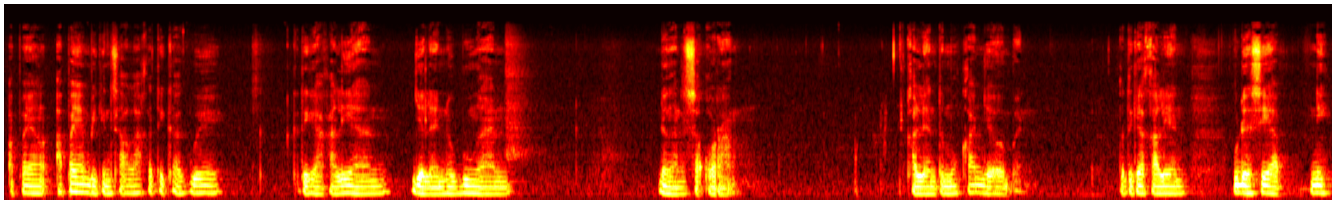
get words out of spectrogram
Apa yang apa yang bikin salah ketika gue ketika kalian jalan hubungan dengan seseorang? Kalian temukan jawaban. Ketika kalian udah siap nih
